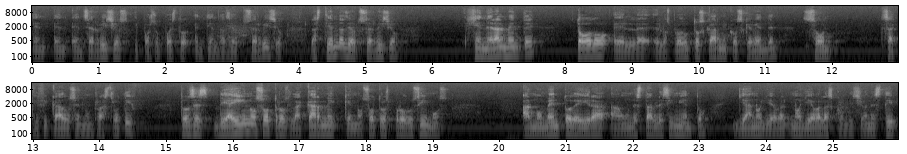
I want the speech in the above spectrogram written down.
en, en servicios y por supuesto en tiendas de autoservicio. Las tiendas de autoservicio generalmente todos eh, los productos cárnicos que venden son sacrificados en un rastro TIF. Entonces, de ahí nosotros, la carne que nosotros producimos, al momento de ir a, un establecimiento, ya no lleva, no lleva las condiciones TIF.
